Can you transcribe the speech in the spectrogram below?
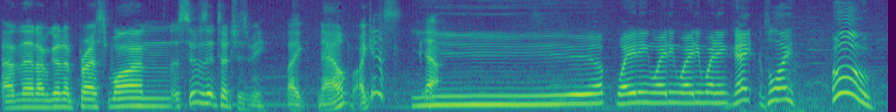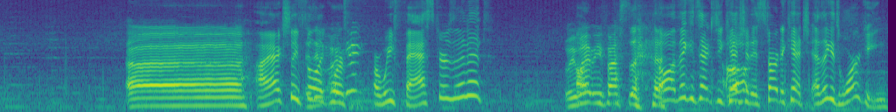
and then I'm gonna press one as soon as it touches me. Like now, I guess. Yeah. Yep. Waiting, waiting, waiting, waiting. Okay, deploy. Ooh! Uh, I actually feel like we're. Are we faster than it? We might be faster. Oh, I think it's actually catching. Oh. It's starting to catch. I think it's working.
